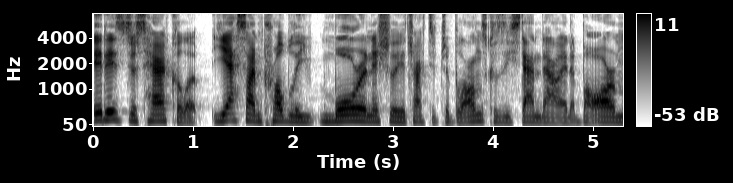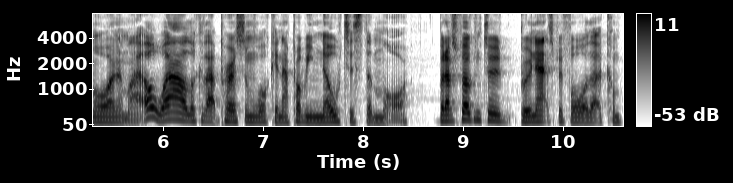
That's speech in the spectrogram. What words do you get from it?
it is just hair color yes i'm probably more initially attracted to blondes because they stand out in a bar more and i'm like oh wow look at that person walking i probably notice them more but i've spoken to brunettes before that com-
